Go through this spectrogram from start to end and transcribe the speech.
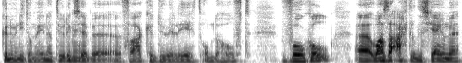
kunnen we niet omheen natuurlijk. Ze hebben eh, vaak geduelleerd om de hoofdvogel. Eh, was dat achter de schermen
